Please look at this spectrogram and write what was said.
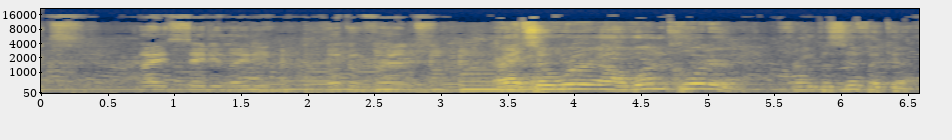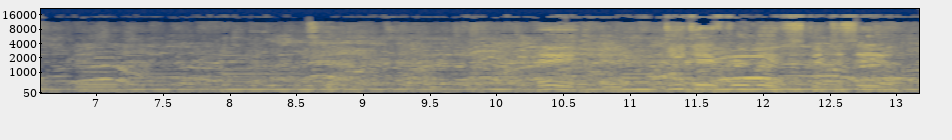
Bikes. Hi, Sadie Lady. Welcome, friends. All right, so we're uh, one quarter from Pacifica. Hey, DJ Fruit Loops. Good to see you.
